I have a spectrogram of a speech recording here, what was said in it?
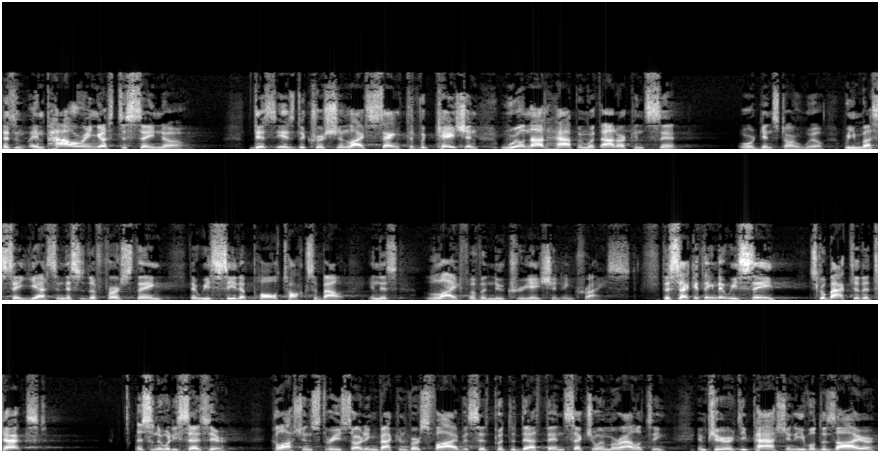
that's empowering us to say no. This is the Christian life. Sanctification will not happen without our consent or against our will. We must say yes. And this is the first thing that we see that Paul talks about in this life of a new creation in Christ. The second thing that we see, let's go back to the text. Listen to what he says here. Colossians 3, starting back in verse 5, it says, Put to death then sexual immorality, impurity, passion, evil desire,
